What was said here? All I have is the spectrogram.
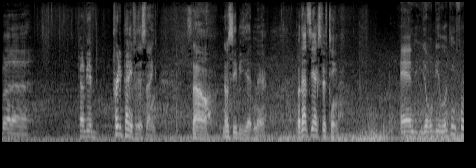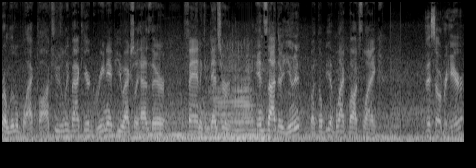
But uh, gonna be a pretty penny for this thing. So no CB yet in there. But that's the X15. And you'll be looking for a little black box usually back here. Green APU actually has their fan and condenser inside their unit, but there'll be a black box like this over here.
